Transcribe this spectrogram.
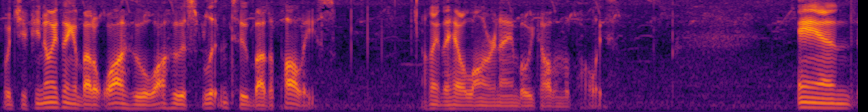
which if you know anything about Oahu, Oahu is split in two by the Palis. I think they have a longer name, but we call them the Palis. And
